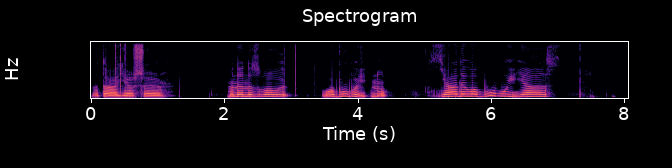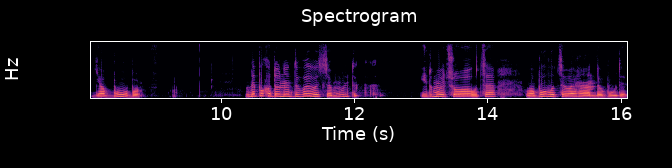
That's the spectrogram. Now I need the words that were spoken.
Ну так, я ще. Мене назвали Лабубой, ну. Я не Лабубой, я. Я Буба. Вони, походу, не дивилися мультик. І думають, що це Лабуба це легенда буде.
